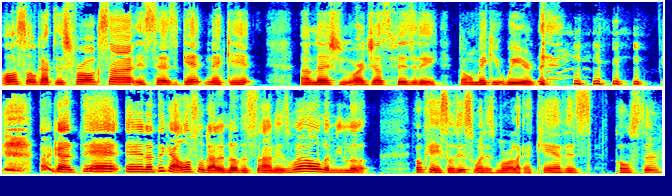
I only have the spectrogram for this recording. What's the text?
Also got this frog sign. It says, get naked unless you are just visiting. Don't make it weird. I got that. And I think I also got another sign as well. Let me look. Okay, so this one is more like a canvas poster.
